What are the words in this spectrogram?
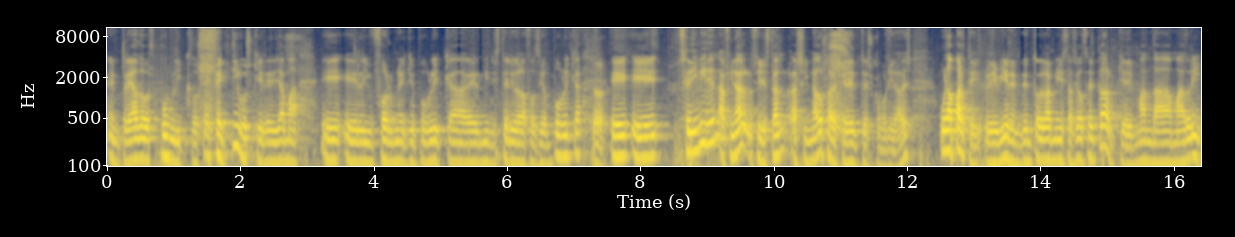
empleados públicos efectivos que le llama eh, el informe que publica el Ministerio de la Función Pública, ah. se dividen, al final, es decir, están asignados a diferentes comunidades. Una parte vienen dentro de la Administración Central, que manda a Madrid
